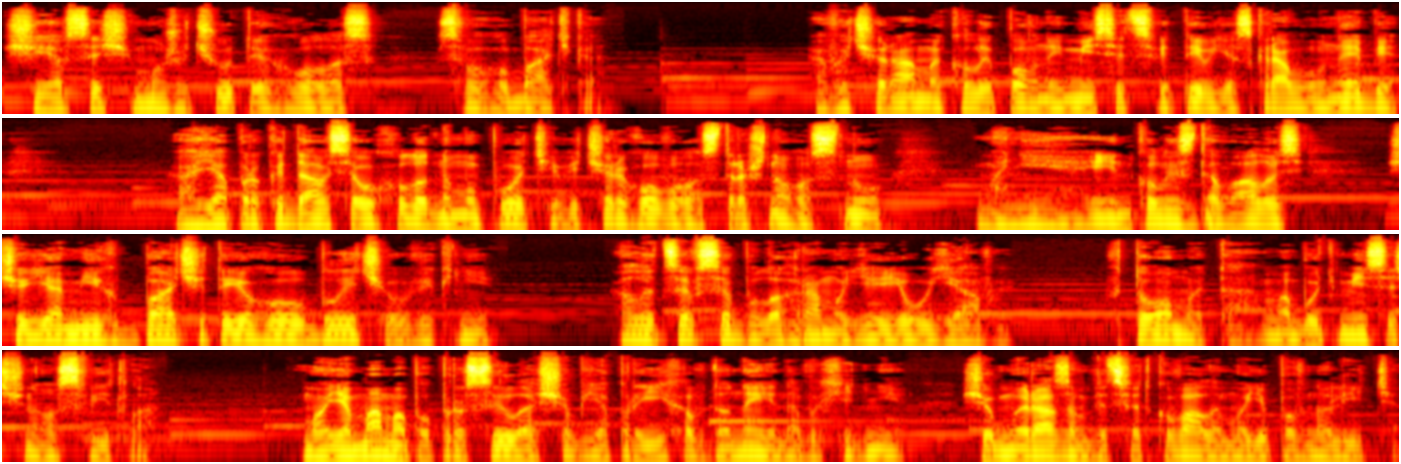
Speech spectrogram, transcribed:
що я все ще можу чути голос свого батька. А вечорами, коли повний місяць світив яскраво у небі, а я прокидався у холодному поті від чергового страшного сну, мені інколи здавалось, що я міг бачити його обличчя у вікні. Але це все була гра моєї уяви, втоми та, мабуть, місячного світла. Моя мама попросила, щоб я приїхав до неї на вихідні, щоб ми разом відсвяткували моє повноліття.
